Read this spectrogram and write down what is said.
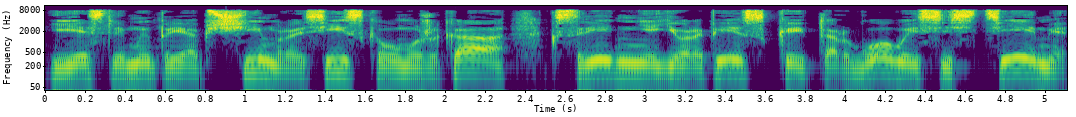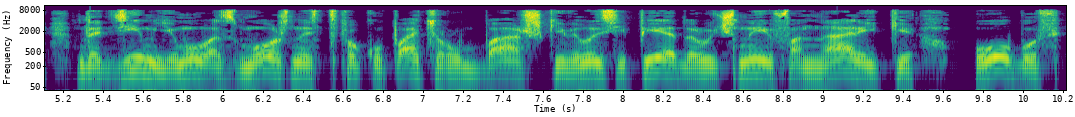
если мы приобщим российского мужика к среднеевропейской торговой системе, дадим ему возможность покупать рубашки, велосипеды, ручные фонарики, обувь,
